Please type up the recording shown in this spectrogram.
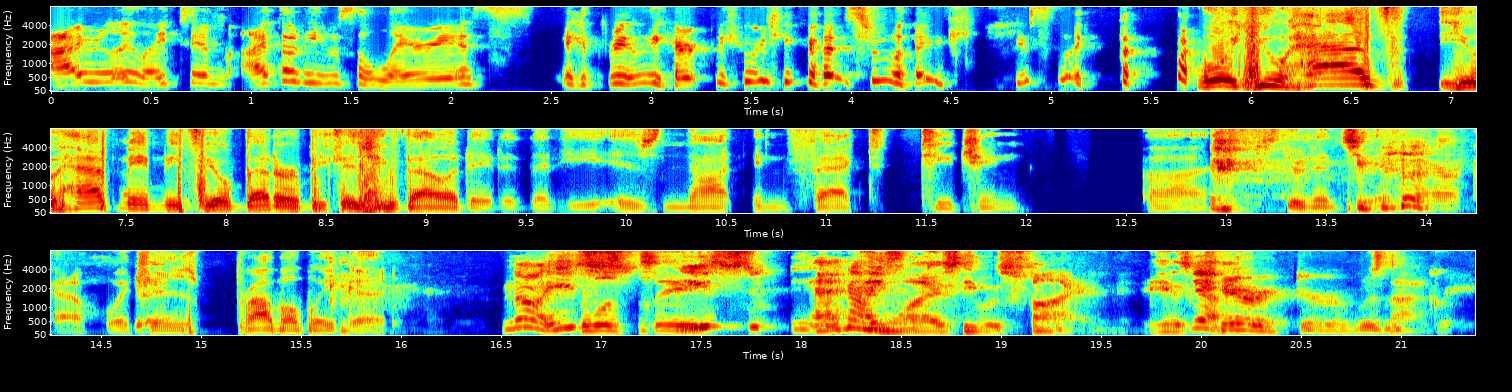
I really liked him. I thought he was hilarious. It really hurt me when you guys were like, he's like, Well, you have you have made me feel better because you validated that he is not, in fact, teaching uh, students in America, which is probably good. No, he's We'll say he's no, Acting he's- wise, he was fine. His Yeah. character was not great.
